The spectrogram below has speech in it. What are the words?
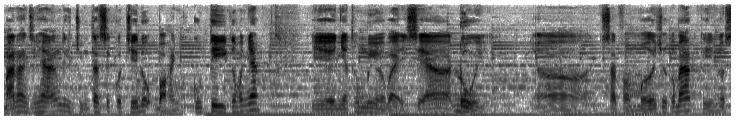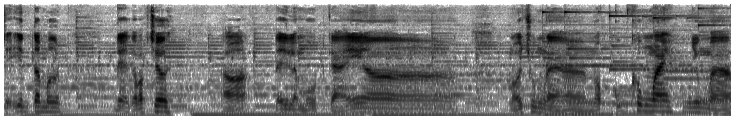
bán hàng chính hãng thì chúng ta sẽ có chế độ bảo hành của công ty các bác nhé. Thì nhà thông minh 17 sẽ đổi uh, sản phẩm mới cho các bác thì nó sẽ yên tâm hơn để các bác chơi đó đây là một cái uh, nói chung là nó cũng không may nhưng mà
